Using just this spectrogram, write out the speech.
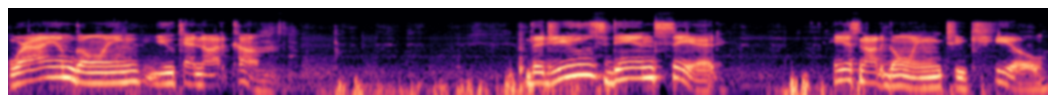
Where I am going, you cannot come. The Jews then said, He is not going to kill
